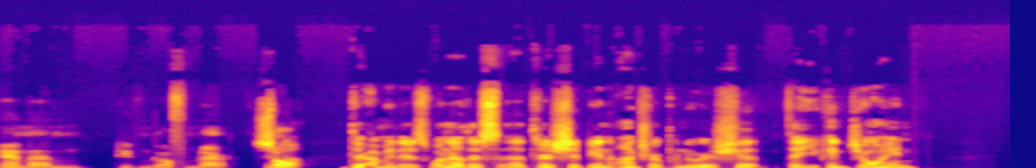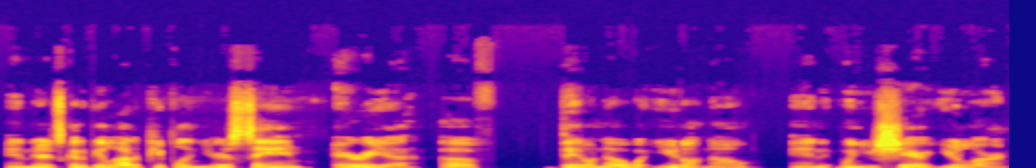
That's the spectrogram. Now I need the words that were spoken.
and then you can go from there. You So, know, there, I mean, there's one other. Uh, there should be an entrepreneurship that you can join, and there's going to be a lot of people in your same area of they don't know what you don't know, and when you share, you learn.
